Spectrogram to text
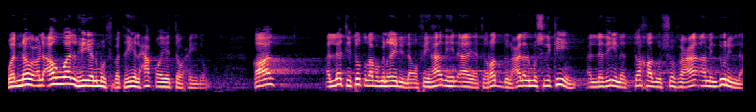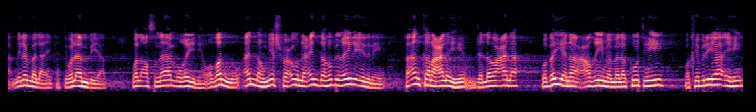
والنوع الأول هي المثبتة هي الحق وهي التوحيد. قال التي تطلب من غير الله. وفي هذه الآية رد على المشركين الذين اتخذوا الشفعاء من دون الله من الملائكة والأنبياء. والأصنام وغيرها وظنوا أنهم يشفعون عنده بغير إذنه فأنكر عليهم جل وعلا وبين عظيم ملكوته وكبريائه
